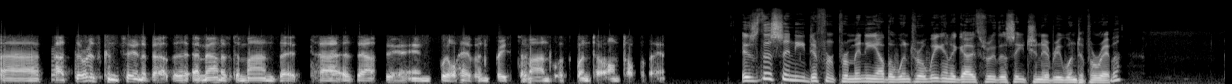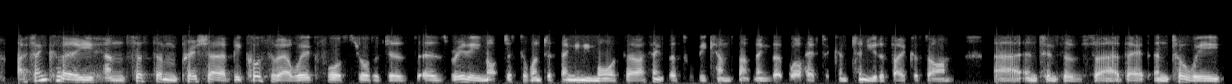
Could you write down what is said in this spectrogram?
Uh, but there is concern about the amount of demand that uh, is out there, and we'll have increased demand with winter on top of that. Is this any different from any other winter? Are we going to go through this each and every winter forever? I think the um, system pressure, because of our workforce shortages, is really not just a winter thing anymore. So I think this will become something that we'll have to continue to focus on uh, in terms of uh, that until we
